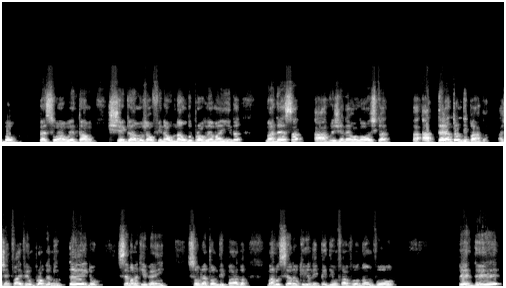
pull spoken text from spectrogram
Bom, pessoal, então chegamos ao final, não do programa ainda, mas dessa árvore genealógica até Antônio de Pádua. A gente vai ver um programa inteiro semana que vem sobre Antônio de Pádua. Mas, Luciano, eu queria lhe pedir um favor, não vou perder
